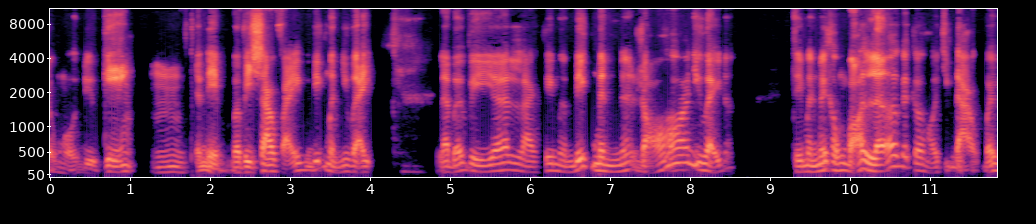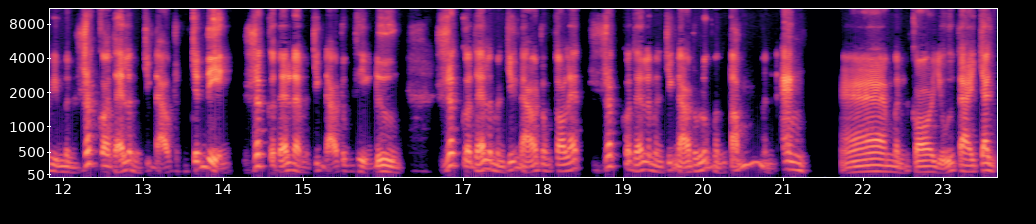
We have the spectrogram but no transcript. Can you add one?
trong mọi điều kiện ừ, chánh niệm. Và vì sao phải biết mình như vậy? Là bởi vì là khi mình biết mình rõ như vậy đó thì mình mới không bỏ lỡ cái cơ hội chứng đạo. Bởi vì mình rất có thể là mình chứng đạo trong chánh điện rất có thể là mình chứng đạo trong thiền đường rất có thể là mình chứng đạo trong toilet rất có thể là mình chứng đạo trong lúc mình tắm mình ăn. À, mình co duỗi tay chân.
